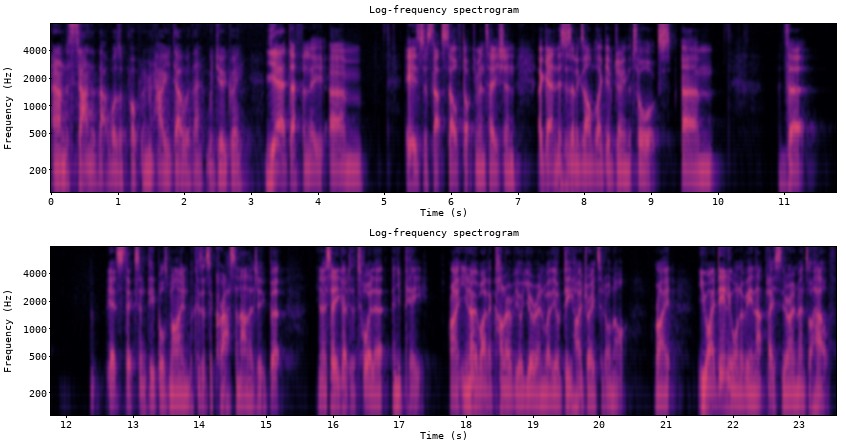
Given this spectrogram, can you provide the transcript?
and understand that that was a problem and how you dealt with it. Would you agree? Yeah, definitely. Um, it is just that self documentation. Again, this is an example I give during the talks um, that it sticks in people's mind because it's a crass analogy. But you know, say you go to the toilet and you pee, right? You know by the color of your urine whether you're dehydrated or not, right? You ideally want to be in that place of your own mental health,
